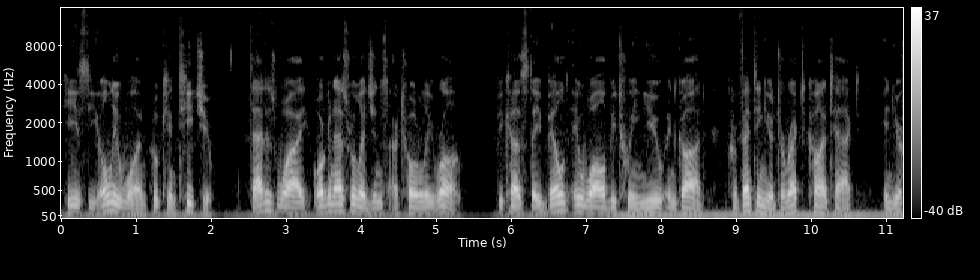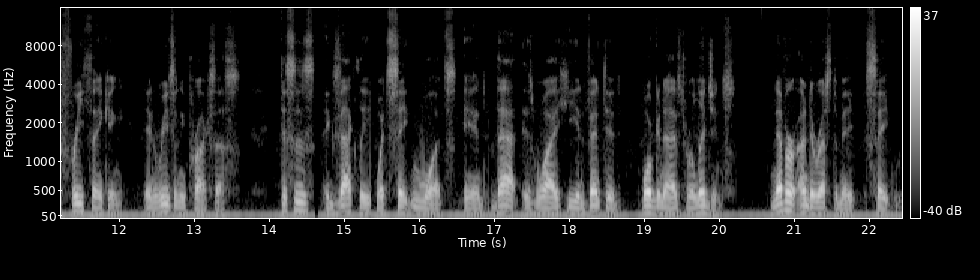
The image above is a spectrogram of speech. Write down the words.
He is the only one who can teach you. That is why organized religions are totally wrong, because they build a wall between you and God, preventing your direct contact and your free thinking and reasoning process. This is exactly what Satan wants, and that is why he invented organized religions. Never underestimate Satan.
